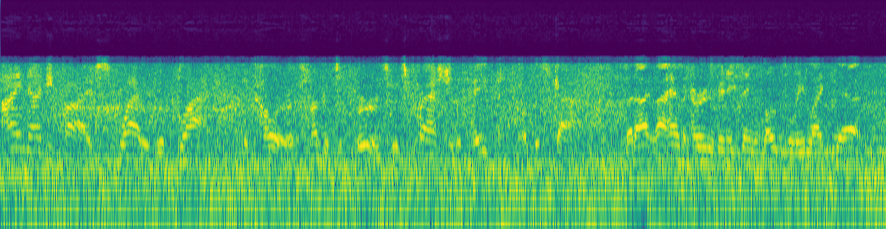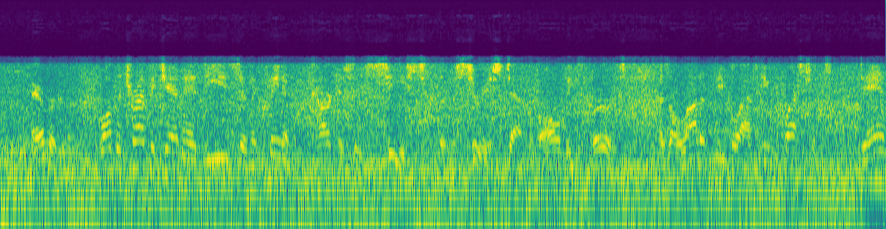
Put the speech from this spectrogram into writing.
I-95 splattered with black, the color of hundreds of birds which crashed to the pavement from the sky. But I, I haven't heard of anything locally like that ever. While the traffic jam has eased and the cleanup of carcasses ceased, the mysterious death of all these birds has a lot of people asking questions. Dan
